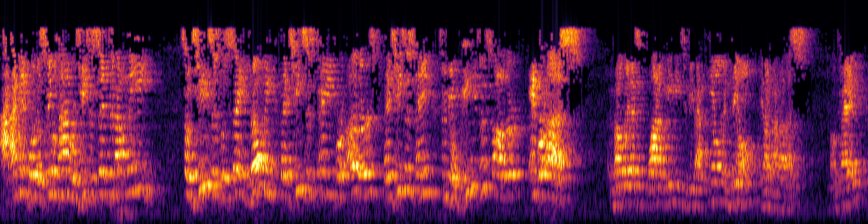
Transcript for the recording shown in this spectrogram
I can't point a single time where Jesus said it's about me. So Jesus was saying, knowing that Jesus came for others, that Jesus came to be obedient to his Father and for us. And by the way, that's why we need to be about him and them, and not about us. Okay?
